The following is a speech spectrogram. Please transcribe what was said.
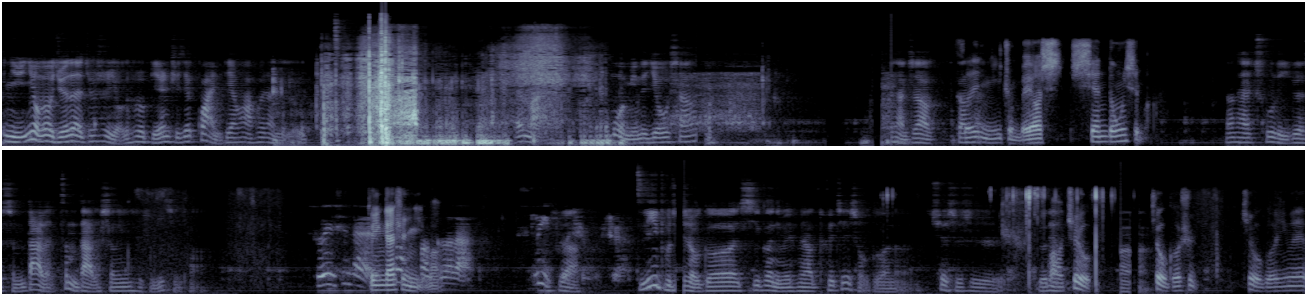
你你有没有觉得，就是有的时候别人直接挂你电话会让你有，哎呀妈呀，莫名的忧伤。我想知道刚才所以你准备要掀掀东西吗？刚才出了一个什么大的这么大的声音是什么情况？所以现在不应该是你吗是啊是不是？Sleep 这首歌，西哥，你为什么要推这首歌呢？确实是有点哦，这首啊这首歌是这首歌，因为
